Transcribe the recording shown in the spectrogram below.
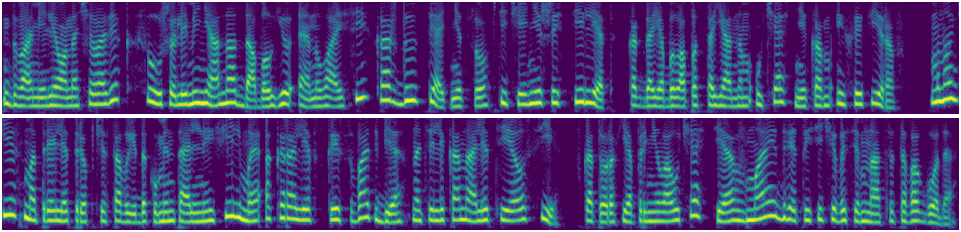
Два миллиона человек слушали меня на WNYC каждую пятницу в течение шести лет, когда я была постоянным участником их эфиров. Многие смотрели трехчасовые документальные фильмы о королевской свадьбе на телеканале TLC, в которых я приняла участие в мае 2018 года.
